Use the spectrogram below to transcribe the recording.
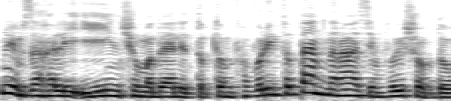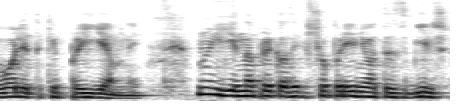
Ну і взагалі і інші моделі. Тобто фаворит тотем наразі вийшов доволі таки приємний. Ну і, наприклад, якщо порівнювати з більш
